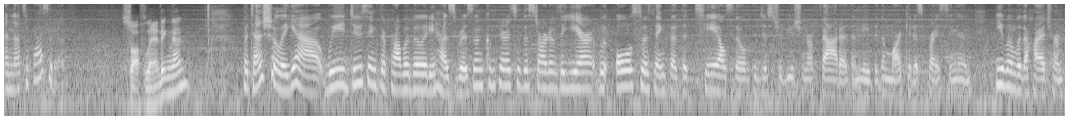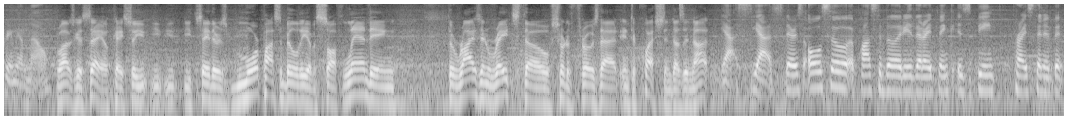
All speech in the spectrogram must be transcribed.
and that's a positive. Soft landing then? Potentially, yeah. We do think the probability has risen compared to the start of the year. We also think that the tails, though, of the distribution are fatter than maybe the market is pricing in, even with a higher term premium now. Well, I was going to say, okay, so you, you, you say there's more possibility of a soft landing the rise in rates, though, sort of throws that into question, does it not? Yes, yes. There's also a possibility that I think is being priced in a bit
